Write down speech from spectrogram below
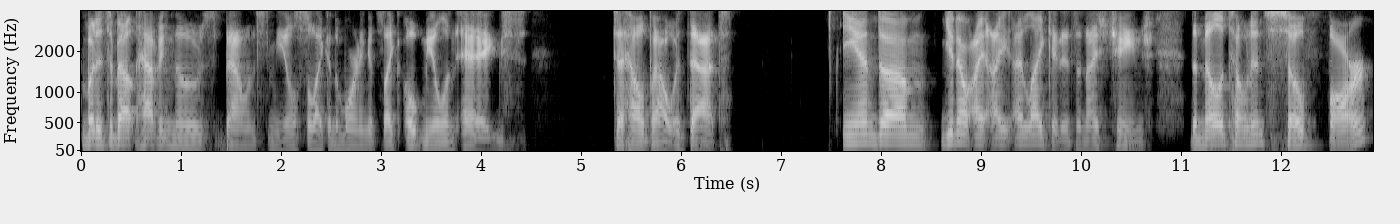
But it's about having those balanced meals. So like in the morning it's like oatmeal and eggs to help out with that. And um, you know, I, I I like it. It's a nice change. The melatonin so far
